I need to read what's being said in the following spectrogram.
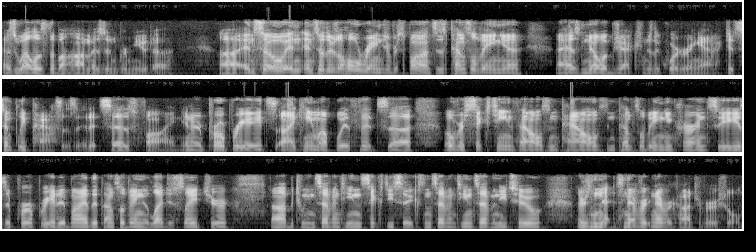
as well as the Bahamas and Bermuda. Uh, and so, and, and so, there's a whole range of responses. Pennsylvania has no objection to the Quartering Act. It simply passes it. It says fine, and it appropriates. I came up with it's uh, over sixteen thousand pounds in Pennsylvania currency is appropriated by the Pennsylvania legislature uh, between 1766 and 1772. There's ne- it's never never controversial.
